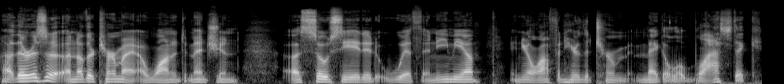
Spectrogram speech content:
Uh, there is a, another term I, I, wanted to mention associated with anemia, and you'll often hear the term megaloblastic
